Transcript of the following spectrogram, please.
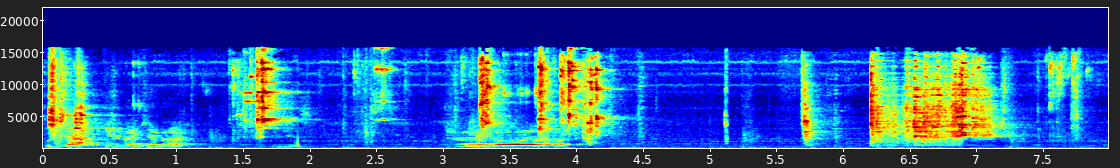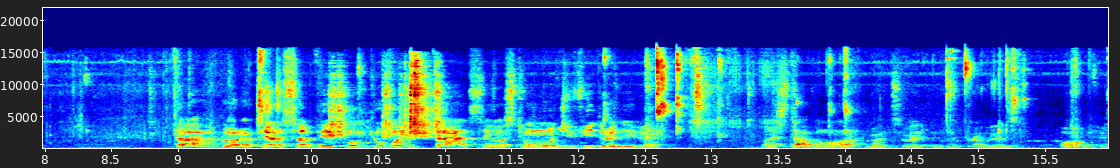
Cuidado que ele vai quebrar. Beleza. Ah, Tá, agora eu quero saber como que eu vou entrar nesse negócio. Tem um monte de vidro ali, velho. Mas tá, vamos lá. Mano, você vai tentar entrar mesmo. Óbvio.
